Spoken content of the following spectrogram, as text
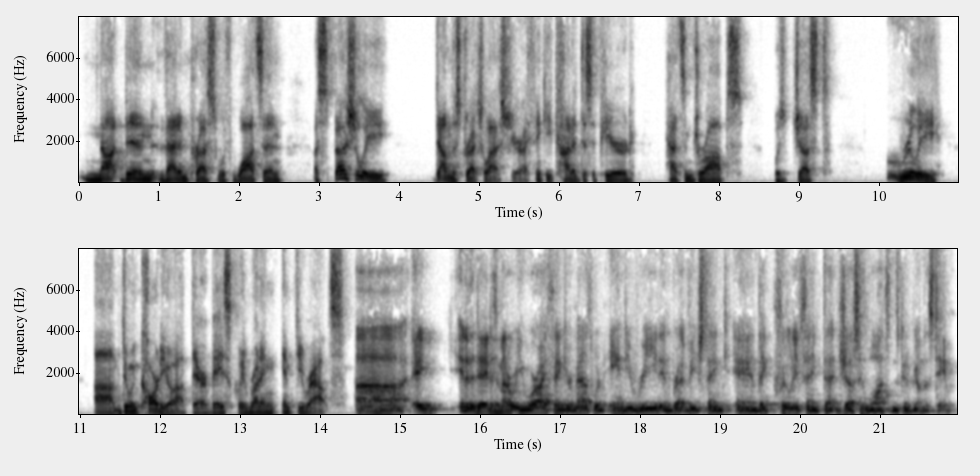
not been that impressed with Watson, especially down the stretch last year. I think he kind of disappeared, had some drops, was just really um, doing cardio out there, basically running empty routes. Uh, end of the day, it doesn't matter what you were. I think it matters what Andy Reid and Brett Veach think, and they clearly think that Justin Watson is going to be on this team.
